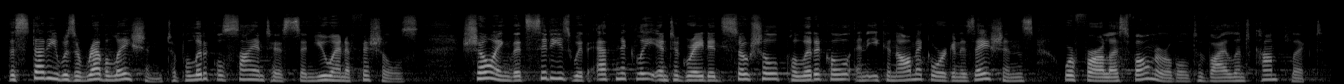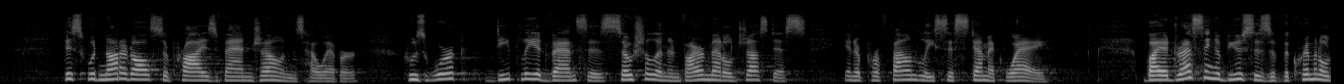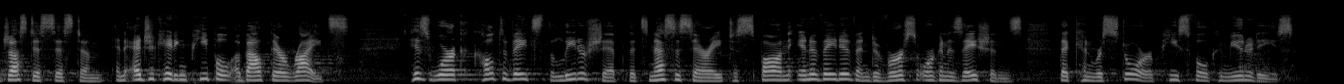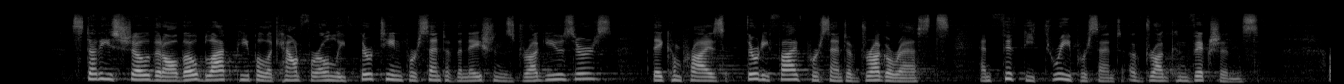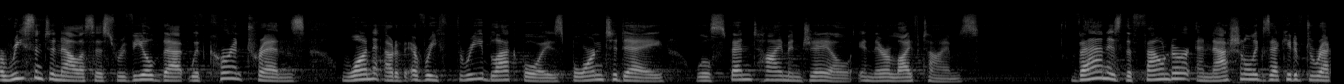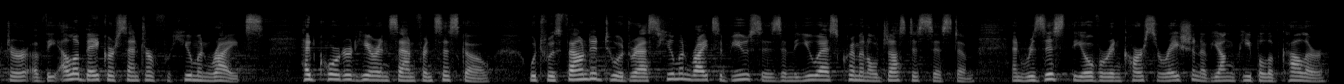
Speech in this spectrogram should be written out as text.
The study was a revelation to political scientists and UN officials showing that cities with ethnically integrated social, political, and economic organizations were far less vulnerable to violent conflict. This would not at all surprise Van Jones, however, whose work deeply advances social and environmental justice in a profoundly systemic way. By addressing abuses of the criminal justice system and educating people about their rights, his work cultivates the leadership that's necessary to spawn innovative and diverse organizations that can restore peaceful communities. Studies show that although black people account for only 13% of the nation's drug users, they comprise 35% of drug arrests and 53% of drug convictions. A recent analysis revealed that with current trends, one out of every three black boys born today will spend time in jail in their lifetimes. Van is the founder and national executive director of the Ella Baker Center for Human Rights, headquartered here in San Francisco, which was founded to address human rights abuses in the U.S. criminal justice system and resist the over incarceration of young people of color.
